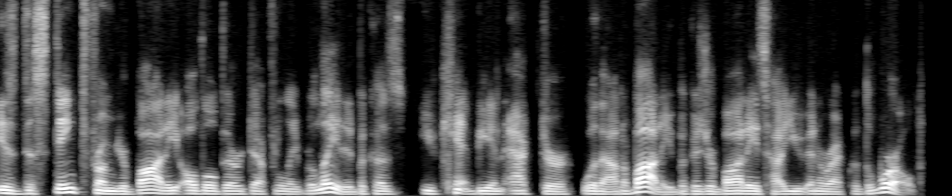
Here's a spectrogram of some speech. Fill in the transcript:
is distinct from your body, although they're definitely related because you can't be an actor without a body because your body is how you interact with the world.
